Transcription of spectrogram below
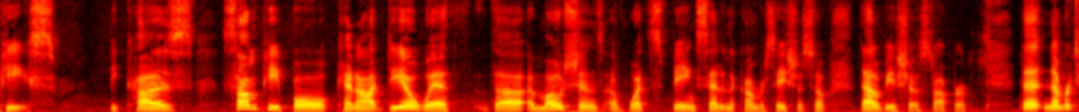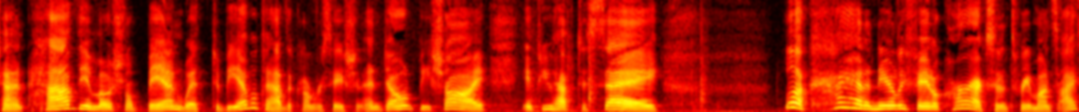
piece because some people cannot deal with the emotions of what's being said in the conversation. So that'll be a showstopper. The number 10, have the emotional bandwidth to be able to have the conversation and don't be shy if you have to say, Look, I had a nearly fatal car accident three months. I,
